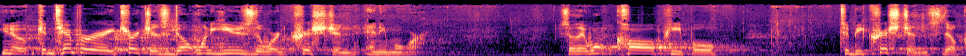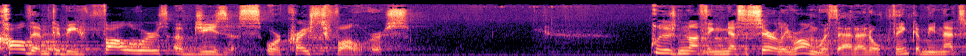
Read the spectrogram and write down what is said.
You know, contemporary churches don't want to use the word Christian anymore. So they won't call people to be Christians. They'll call them to be followers of Jesus or Christ followers. Well, there's nothing necessarily wrong with that, I don't think. I mean, that's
